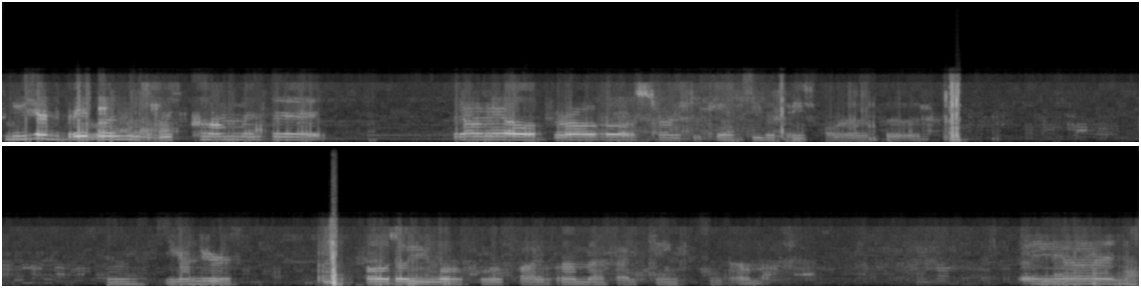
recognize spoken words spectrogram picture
These are the Beyblades which come with it. Thumbnail of Drago, sorry if you can't see the face it, but and the under LW145 MF, I think it's an MF. And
